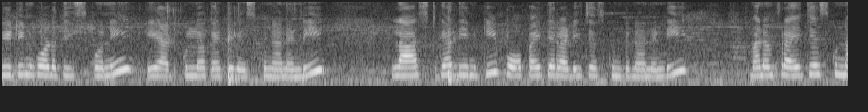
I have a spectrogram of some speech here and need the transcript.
వీటిని కూడా తీసుకొని ఈ అటుకుల్లోకి అయితే వేసుకున్నానండి. లాస్ట్గా దీనికి పోపు అయితే రెడీ చేసుకుంటున్నానండి. మనం ఫ్రై చేసుకున్న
